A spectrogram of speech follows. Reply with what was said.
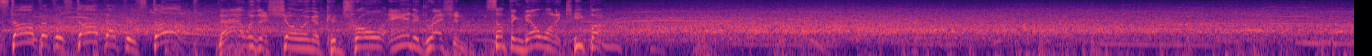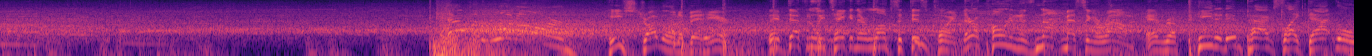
Stop after stop after stop. That was a showing of control and aggression, something they'll want to keep up. He's struggling a bit here. They've definitely taken their lumps at this point. Their opponent is not messing around. And repeated impacts like that will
